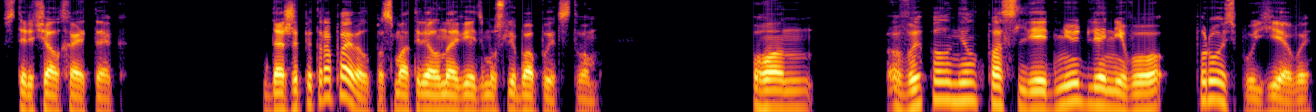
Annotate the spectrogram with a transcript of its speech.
Встречал Хайтек. Даже Петропавел посмотрел на ведьму с любопытством. Он выполнил последнюю для него просьбу Евы.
